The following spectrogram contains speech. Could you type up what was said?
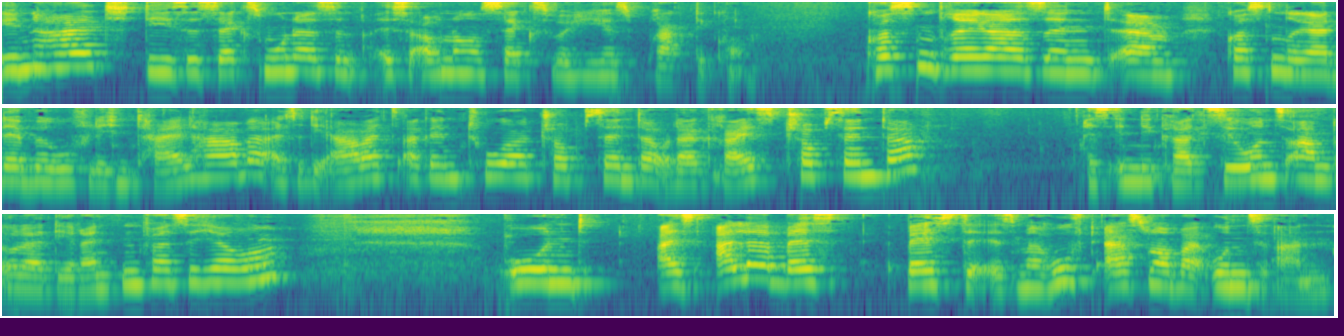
Inhalt dieses sechs Monate ist auch noch ein sechswöchiges Praktikum. Kostenträger sind ähm, Kostenträger der beruflichen Teilhabe, also die Arbeitsagentur, Jobcenter oder Kreisjobcenter, das Integrationsamt oder die Rentenversicherung. Und als allerbeste ist, man ruft erstmal bei uns an.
